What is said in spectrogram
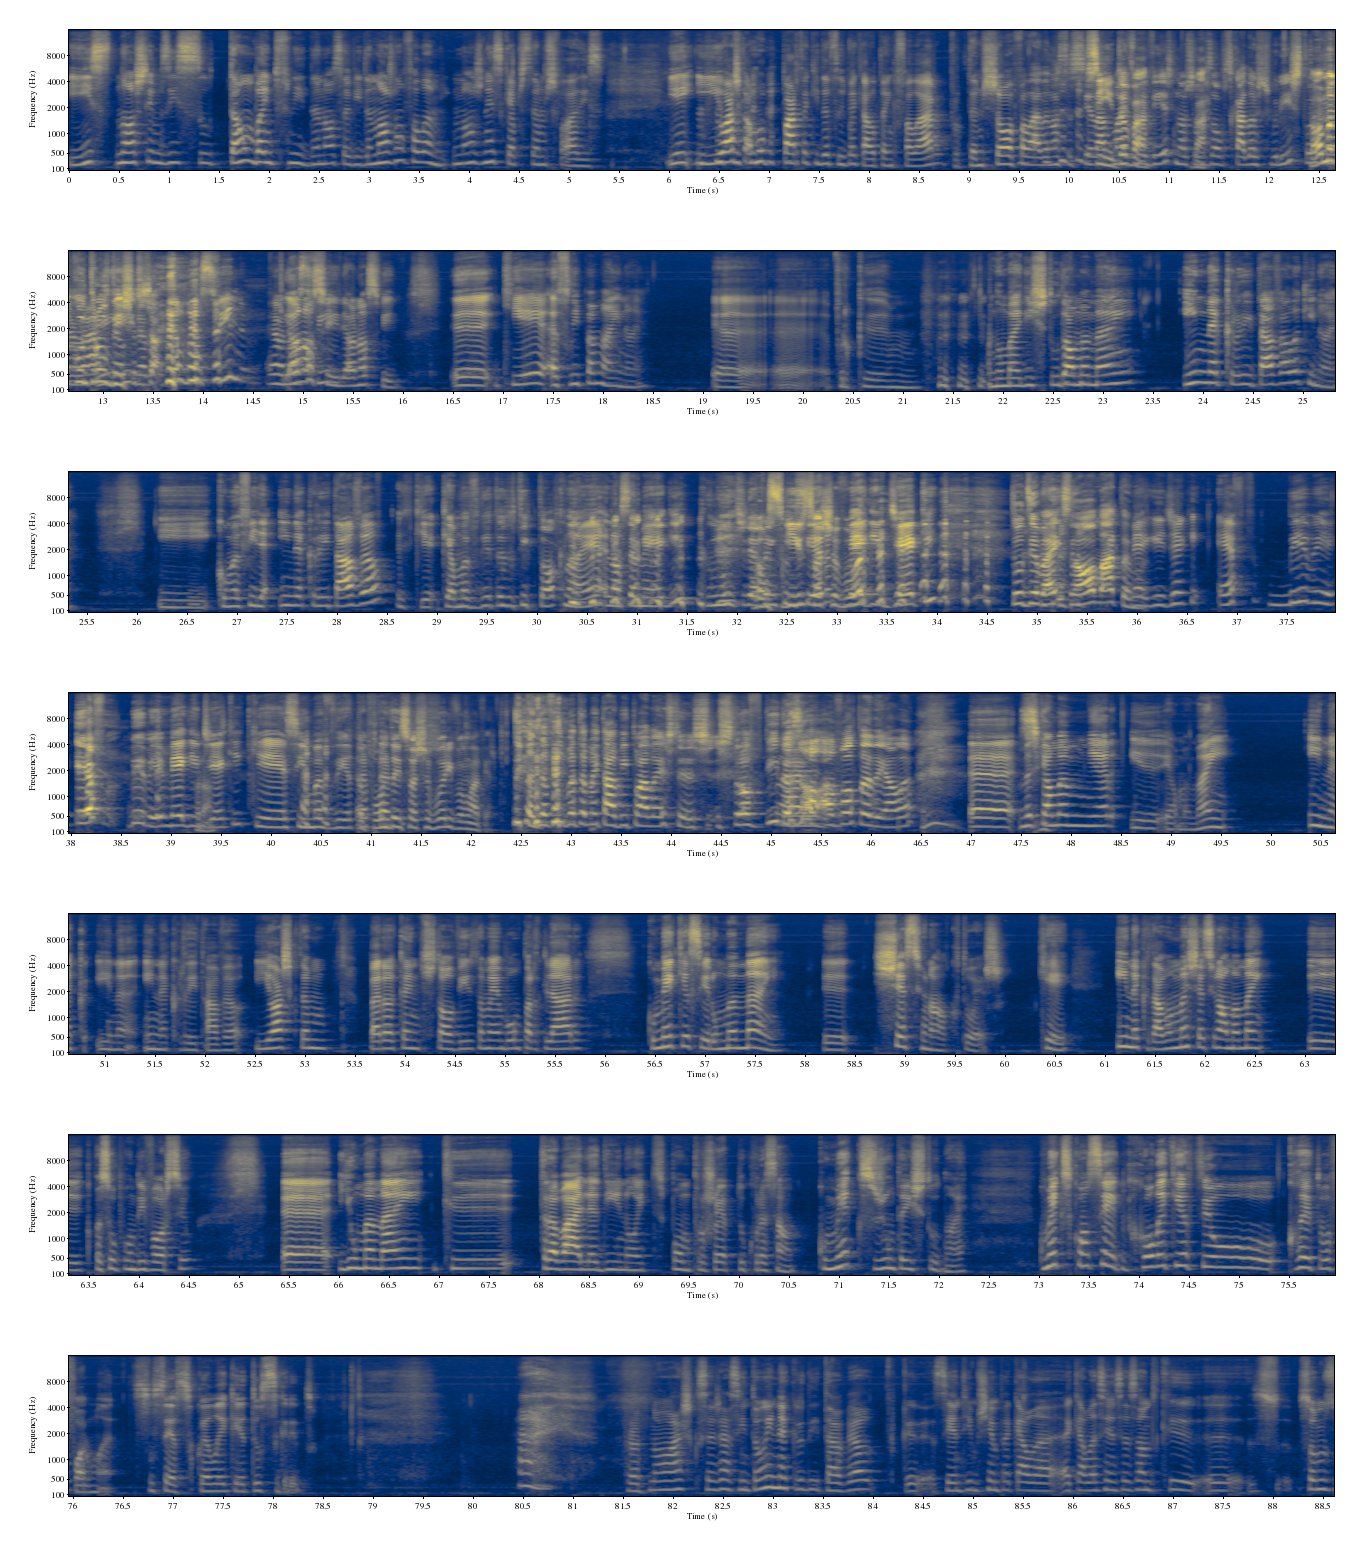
E isso, nós temos isso tão bem definido na nossa vida, nós não falamos, nós nem sequer precisamos de falar disso. E, e eu acho que há uma parte aqui da Filipe que ela tem que falar, porque estamos só a falar da nossa sociedade Sim, mais então uma vez, nós somos Vá. obcecados por isto. Toma há controle disto. É o nosso filho? É o é nosso, o nosso filho. é o nosso filho. Eh, que é a Filipa mãe, não é? Eh, eh, porque hum, no meio disto tudo há uma mãe inacreditável aqui, não é? E com uma filha inacreditável, que é, que é uma vedeta do TikTok, não é? A nossa Maggie, que muitos devem Vão seguir, conhecer. Maggie Jackie. Estou a dizer bem, senão ela mata-me. Maggie e Jackie, FBB. FBB, Maggie Pronto. Jackie, que é assim uma vedeta. portanto, Apontem só a favor e vão lá ver. Portanto, a Filipa também está habituada a estas extrovertidas Claro. ao- à volta dela. Uh, mas que é uma mulher, e é uma mãe inac- ina- inacreditável. E eu acho que tam, para quem te está a ouvir também é bom partilhar como é que é ser uma mãe eh, excepcional que tu és. Que é inacreditável. Uma mãe excepcional, uma mãe eh, que passou por um divórcio eh, e uma mãe que trabalha dia e noite para um projeto do coração. Como é que se junta isto tudo, não é? Como é que se consegue? Qual é que é, teu, qual é a tua fórmula de sucesso? Qual é que é o teu segredo? Pronto, não acho que seja assim tão inacreditável, porque sentimos sempre aquela, aquela sensação de que so- somos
